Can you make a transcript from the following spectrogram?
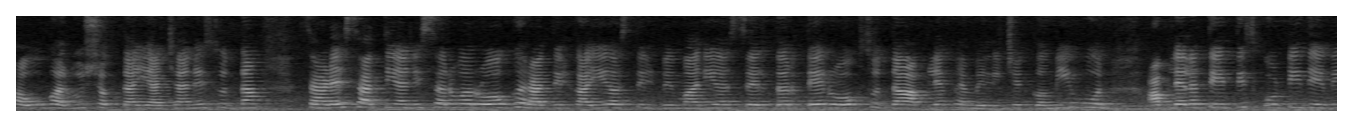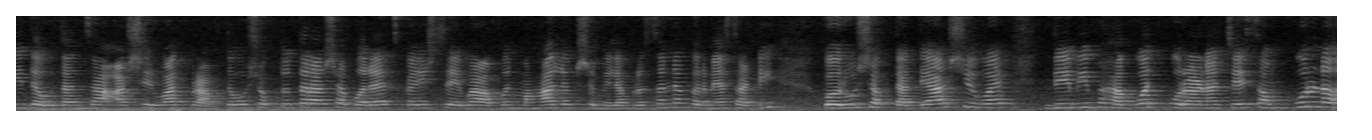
खाऊ घालू शकता. याच्याने सुद्धा साडेसाती आणि सर्व रोग घरातील काही असतील बिमारी असेल तर ते रोग सुद्धा आपल्या फॅमिलीचे कमी होऊन आपल्याला तेहतीस कोटी देवी देवतांचा आशीर्वाद प्राप्त होऊ शकतो. तर अशा बऱ्याच काही सेवा आपण महालक्ष्मीला प्रसन्न करण्यासाठी करू शकता. त्याशिवाय देवी भागवत पुराणाचे संपूर्ण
